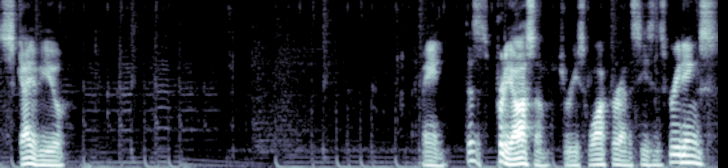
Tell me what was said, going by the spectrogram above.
Skyview. Mean, this is pretty awesome. Jarace Walker on the season's greetings.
